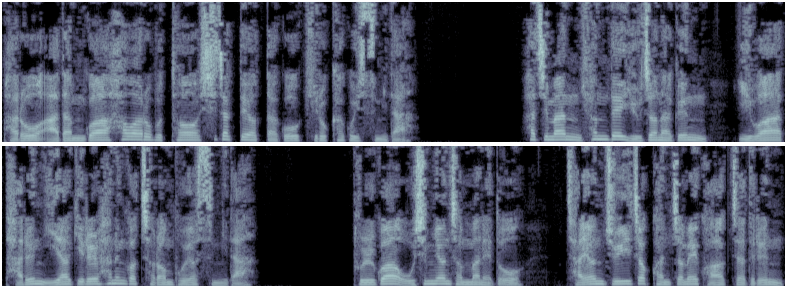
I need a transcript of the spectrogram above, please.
바로 아담과 하와로부터 시작되었다고 기록하고 있습니다. 하지만 현대 유전학은 이와 다른 이야기를 하는 것처럼 보였습니다. 불과 50년 전만 해도 자연주의적 관점의 과학자들은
